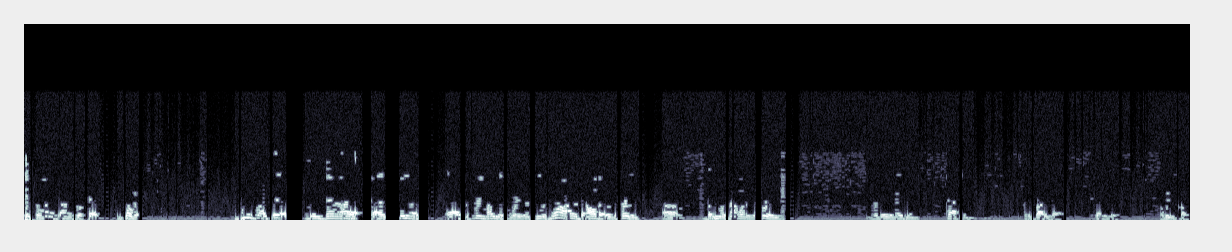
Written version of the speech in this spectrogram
take the lion down into a pit and killed it. Deeds like this David Benaiah as famous as the three mightiest warriors. He was more honored than all the, the 30, uh, but he was not one of the three. But David made him captain his bodyguard. That was it. Or we would call it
